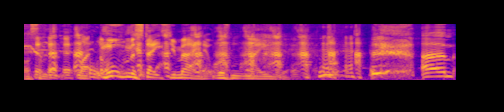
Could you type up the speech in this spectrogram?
or something. Like, of all the mistakes you made, it wasn't major. um,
